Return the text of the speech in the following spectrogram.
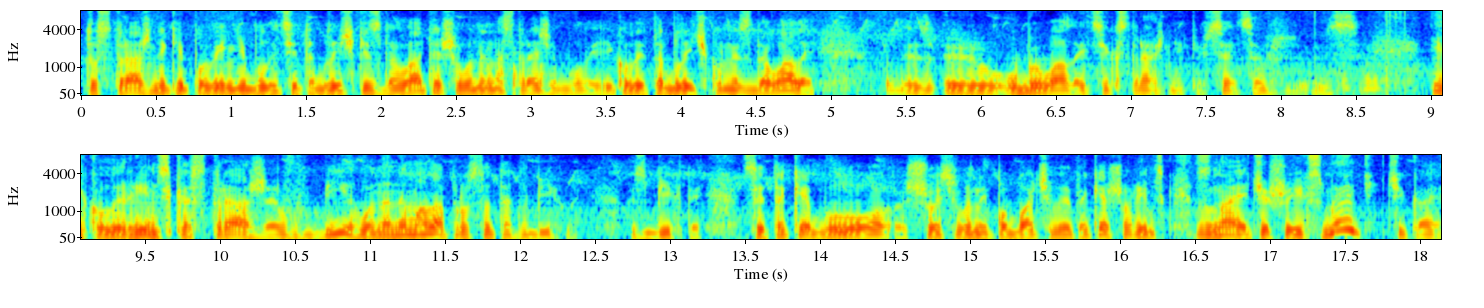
то стражники повинні були ці таблички здавати, що вони на стражі були. І коли табличку не здавали, е, е, убивали цих стражників. Все, це. І коли римська стража вбігла, вона не могла просто так вбігли. Збігти. Це таке було, щось вони побачили таке, що римська, знаючи, що їх смерть чекає,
